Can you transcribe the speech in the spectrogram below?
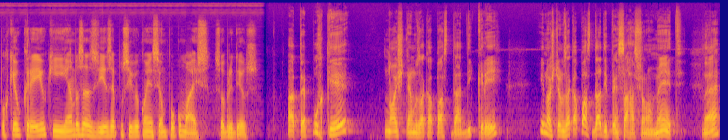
porque eu creio que em ambas as vias é possível conhecer um pouco mais sobre Deus. Até porque nós temos a capacidade de crer e nós temos a capacidade de pensar racionalmente, né?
